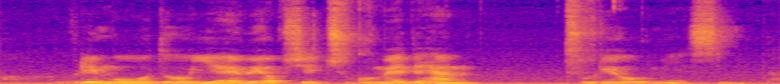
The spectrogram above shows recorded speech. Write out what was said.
어, 우리 모두 예외 없이 죽음에 대한 두려움이 있습니다.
